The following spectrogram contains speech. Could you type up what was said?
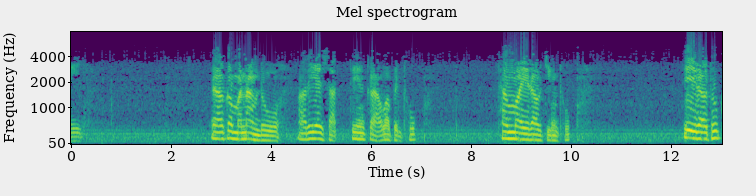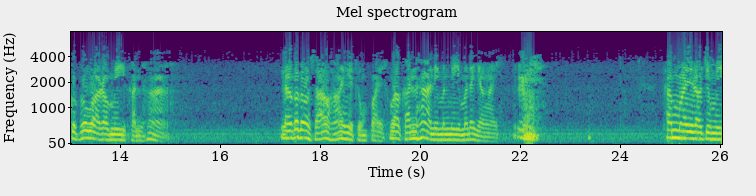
นี้แล้วก็มานั่งดูอริยสัจที่กล่าวว่าเป็นทุกข์ทำไมเราจริงทุกข์ ที่เราทุกข์ก็เพราะว่าเรามีขันห้า แล้วก็ต้องสาวหาเหตุลงไป ว่าขันห้านี่มันมีมาได้ยังไง ทำไมเราจะมี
